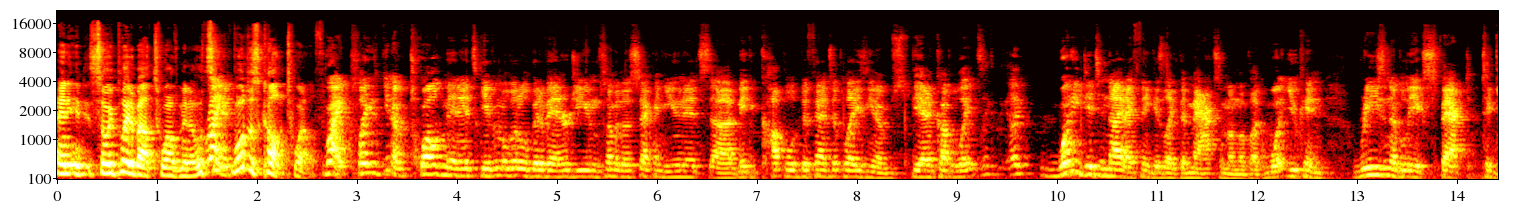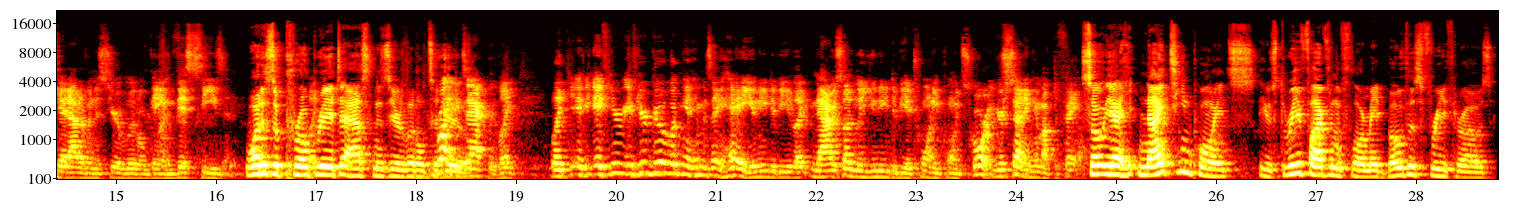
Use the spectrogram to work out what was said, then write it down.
And, and so he played about twelve minutes. Let's Right. we'll just call it twelve. Right, play you know twelve minutes, give him a little bit of energy in some of those second units, uh, make a couple of defensive plays. You know, get a couple. Of, like, like what he did tonight, I think, is like the maximum of like what you can reasonably expect to get out of a Nassir Little game this season. What is appropriate to ask Nassir Little to Right, do? exactly. Like like if, if you're if you're good looking at him and saying, hey, you need to be like now suddenly you need to be a twenty point scorer, you're setting him up to fail. So yeah, 19 points. He was three of five from the floor, made both his free throws,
